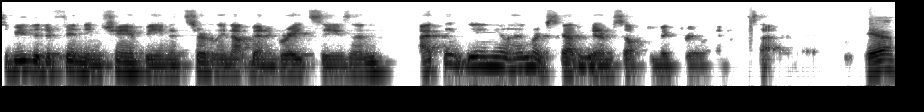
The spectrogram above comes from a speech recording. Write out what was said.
to be the defending champion, it's certainly not been a great season. I think Daniel Hemric's got to get himself to victory lane on Saturday. Yeah.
